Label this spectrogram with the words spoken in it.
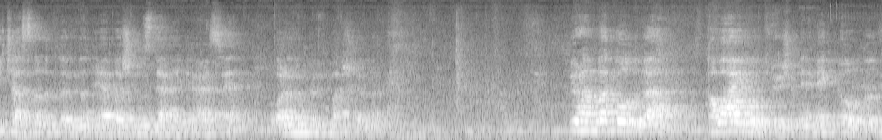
iç hastalıklarından eğer başımız derde girerse oranın bölüm başkanı. Gürhan Bakoğlu da Hawaii'de oturuyor şimdi emekli oldu.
